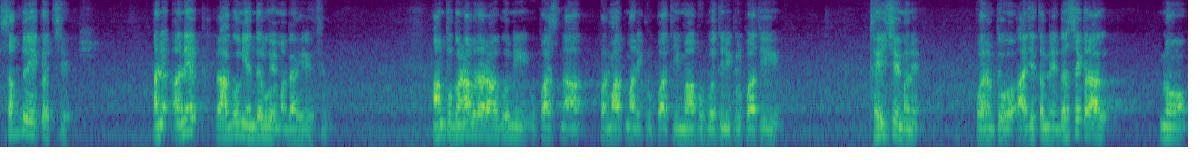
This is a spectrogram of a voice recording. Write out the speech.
શબ્દ એક જ છે. અને અનેક રાગોની અંદર હું એમાં ગાઈ રહ્યો છું. આમ તો ઘણા બધા રાગોની ઉપાસના પરમાત્માની કૃપાથી, મા ભગવતીની કૃપાથી થઈ છે મને. પરંતુ આજે તમને દસેક રાગનો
